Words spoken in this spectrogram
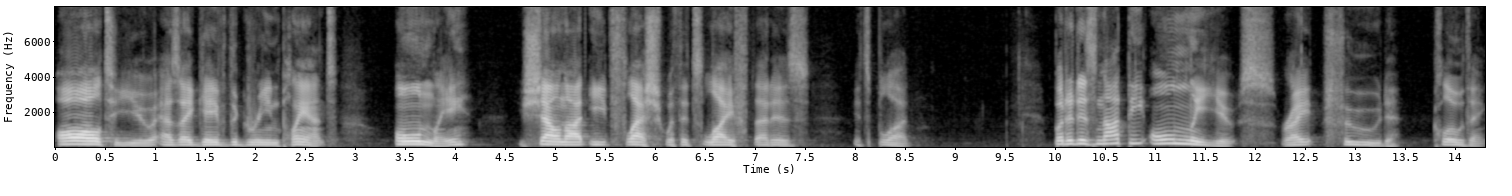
all to you as I gave the green plant. Only you shall not eat flesh with its life, that is, its blood. But it is not the only use, right? Food, clothing.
